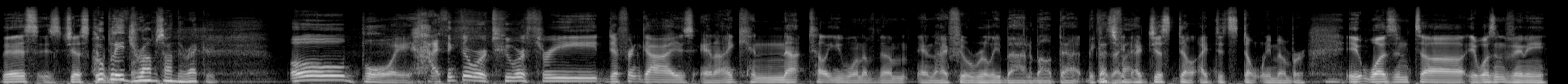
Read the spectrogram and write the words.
This is just who played drums on the record? Oh boy, I think there were two or three different guys, and I cannot tell you one of them, and I feel really bad about that because I. I just don't, I just don't remember. It wasn't, uh, it wasn't Vinny,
